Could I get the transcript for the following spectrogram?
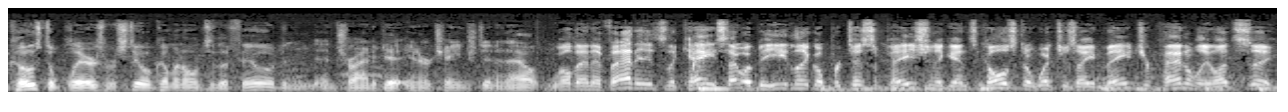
coastal players were still coming onto the field and, and, trying to get interchanged in and out. Well, then, if that is the case, that would be illegal participation against Coastal, which is a major penalty. Let's see.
